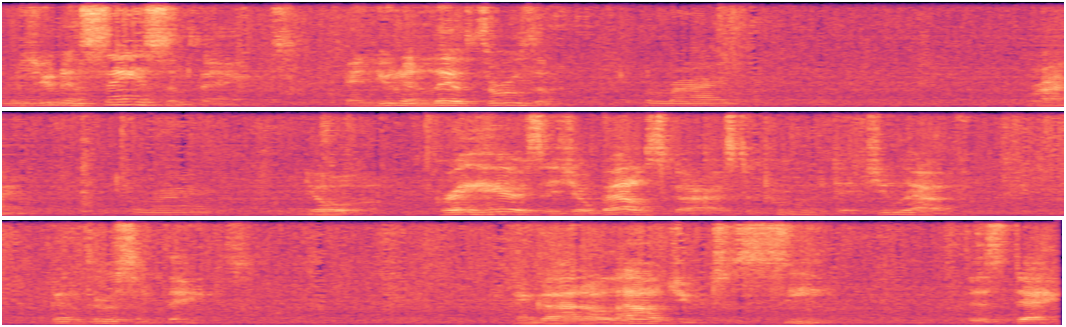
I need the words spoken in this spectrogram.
Because you didn't seen some things and you didn't live through them, Right. right? Right. Your gray hairs is your battle scars to prove that you have been through some things. And God allowed you to see this day.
